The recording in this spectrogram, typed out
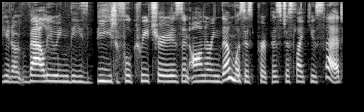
you know, valuing these beautiful creatures and honoring them was his purpose, just like you said.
